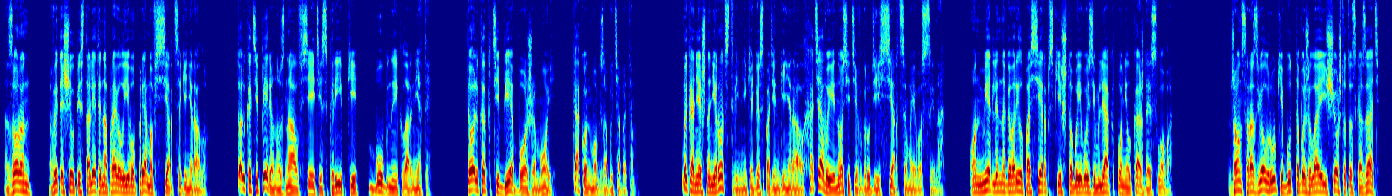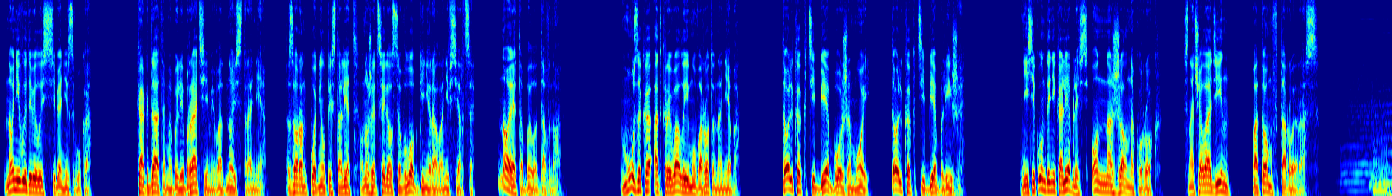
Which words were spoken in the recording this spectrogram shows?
Зоран вытащил пистолет и направил его прямо в сердце генералу. Только теперь он узнал все эти скрипки, бубны и кларнеты. Только к тебе, Боже мой! Как он мог забыть об этом? Мы, конечно, не родственники, господин генерал, хотя вы и носите в груди сердце моего сына. Он медленно говорил по-сербски, чтобы его земляк понял каждое слово. Джонс развел руки, будто бы желая еще что-то сказать, но не выдавил из себя ни звука. «Когда-то мы были братьями в одной стране». Зоран поднял пистолет, он уже целился в лоб генерала, а не в сердце. Но это было давно. Музыка открывала ему ворота на небо. Только к Тебе, Боже мой, только к Тебе ближе». Ни секунды не колеблясь, он нажал на курок. Сначала один, потом второй раз. Thank you.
